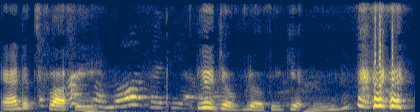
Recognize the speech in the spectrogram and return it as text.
And it's fluffy. You're so fluffy kitten.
